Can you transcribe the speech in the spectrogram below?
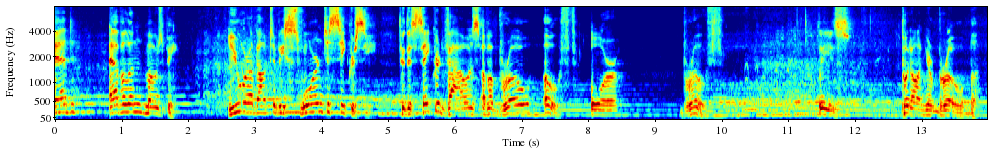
Ed Evelyn Mosby, you are about to be sworn to secrecy through the sacred vows of a bro oath or broath. Please put on your brobe.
